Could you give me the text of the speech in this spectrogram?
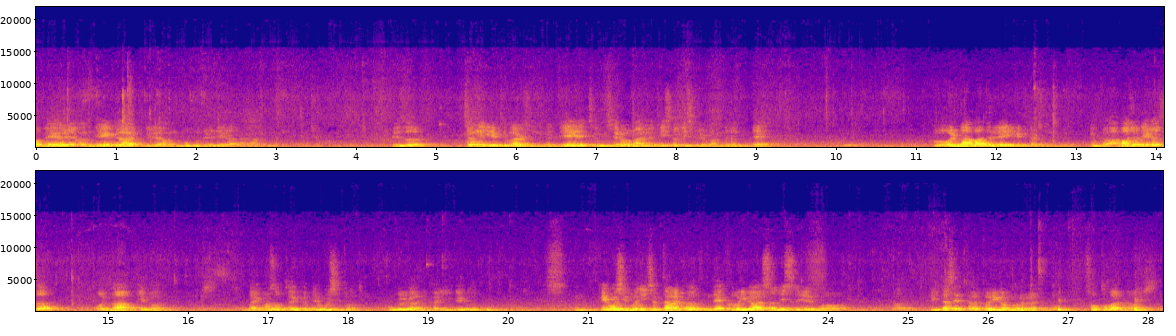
그러니까 매일은 내가 필요한 부분을 내가 다 하고 있어요. 그래서 저는 이렇게 말할 수 있는 건내 지금 새로운 IoT 서비스를 만들었는데 그 얼마 받을래 이렇게 할 수 있는 거예요. 그러니까 아마존에 가서 얼마 100원, 마이크로소프트 하니까 150원, 구글 가니까 200원. 150원이 적당할 것 같은데 거리가 서비스에 뭐 어, 데이터 센터가 거리가 멀어가지고 속도가 안 나와요.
